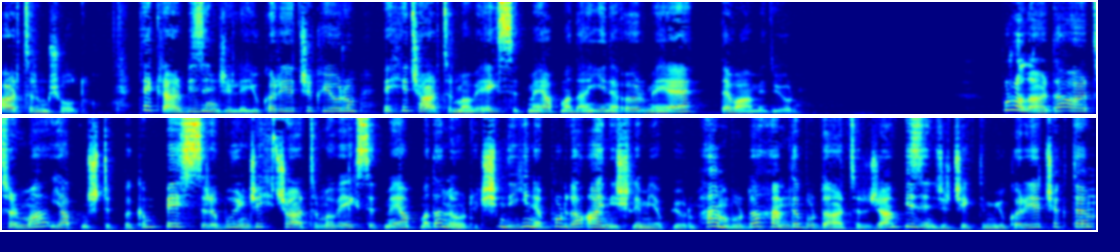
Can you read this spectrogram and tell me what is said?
artırmış olduk. Tekrar bir zincirle yukarıya çıkıyorum ve hiç artırma ve eksiltme yapmadan yine örmeye devam ediyorum. Buralarda artırma yapmıştık bakın. 5 sıra boyunca hiç artırma ve eksiltme yapmadan ördük. Şimdi yine burada aynı işlemi yapıyorum. Hem burada hem de burada artıracağım. Bir zincir çektim yukarıya çıktım.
